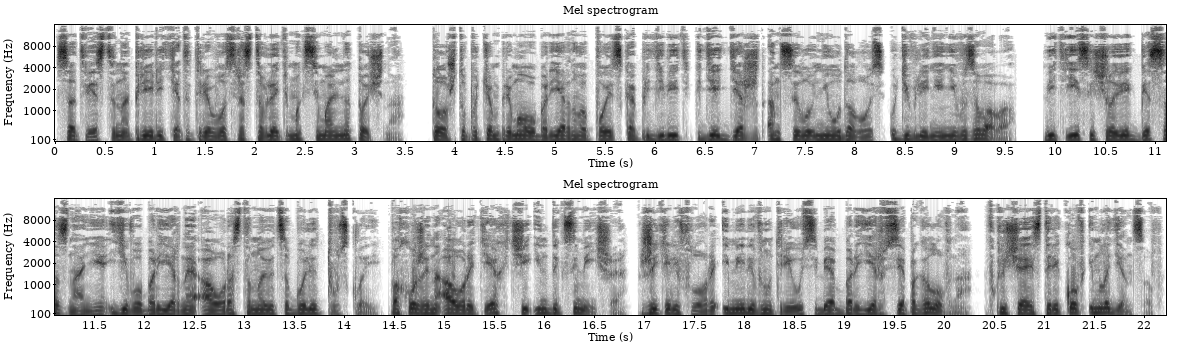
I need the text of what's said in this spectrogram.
Соответственно, приоритеты требовалось расставлять максимально точно. То, что путем прямого барьерного поиска определить, где держит Ансилу, не удалось, удивления не вызывало. Ведь если человек без сознания, его барьерная аура становится более тусклой, похожей на ауры тех, чьи индексы меньше. Жители Флоры имели внутри у себя барьер все поголовно, включая стариков и младенцев.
